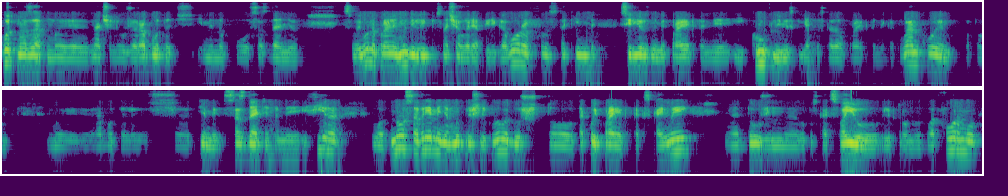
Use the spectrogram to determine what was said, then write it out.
Год назад мы начали уже работать именно по созданию своего направления. Мы вели сначала ряд переговоров с такими серьезными проектами и крупными, я бы сказал, проектами, как OneCoin. Потом мы работали с теми создателями эфира. Вот. Но со временем мы пришли к выводу, что такой проект, как Skyway, э, должен выпускать свою электронную платформу,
